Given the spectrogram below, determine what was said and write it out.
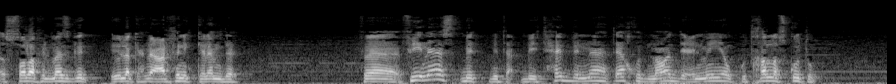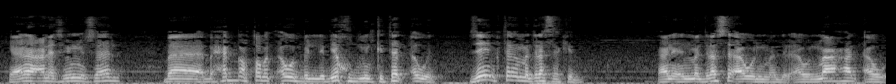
الصلاة في المسجد يقول لك إحنا عارفين الكلام ده. ففي ناس بت بت بتحب إنها تاخد مواد علمية وتخلص كتب. يعني أنا على سبيل المثال بحب أرتبط قوي باللي بياخد من كتاب قوي زي كتاب المدرسة كده. يعني المدرسة أو المدر أو المعهد أو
